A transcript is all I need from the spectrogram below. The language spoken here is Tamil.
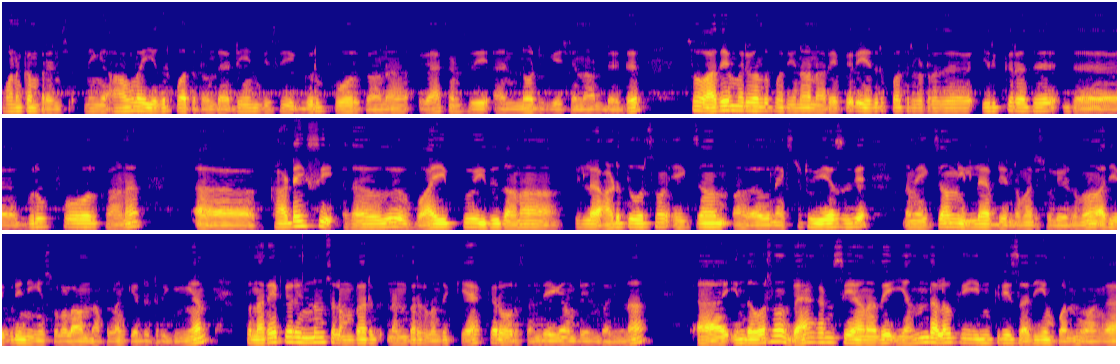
வணக்கம் ஃப்ரெண்ட்ஸ் நீங்கள் அவ்வளோ எதிர்பார்த்துட்டு இருந்த TNPSC group ஃபோருக்கான vacancy and notification on date so அதே மாதிரி வந்து பார்த்திங்கன்னா நிறைய பேர் எதிர்பார்த்துருக்கிறது இருக்கிறது இந்த குரூப் ஃபோருக்கான கடைசி அதாவது வாய்ப்பு இது தானா இல்லை அடுத்த வருஷம் எக்ஸாம் அதாவது நெக்ஸ்ட் டூ இயர்ஸுக்கு நம்ம எக்ஸாம் இல்லை அப்படின்ற மாதிரி சொல்லியிருந்தோம். அது எப்படி நீங்கள் சொல்லலாம்? அப்படிலாம் கேட்டுட்ருக்கீங்க ஸோ நிறைய பேர் இன்னும் சில நண்பர் நண்பர்கள் வந்து கேட்குற ஒரு சந்தேகம் அப்படின்னு பார்த்தீங்கன்னா இந்த வருஷம் வேகன்சியானது எந்த அளவுக்கு இன்க்ரீஸ் அதிகம் பண்ணுவாங்க?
